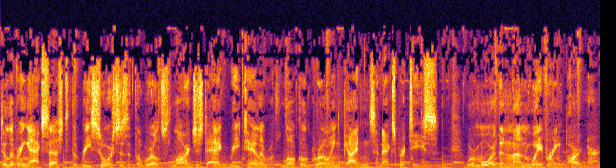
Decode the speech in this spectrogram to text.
Delivering access to the resources of the world's largest ag retailer with local growing guidance and expertise. We're more than an unwavering partner.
